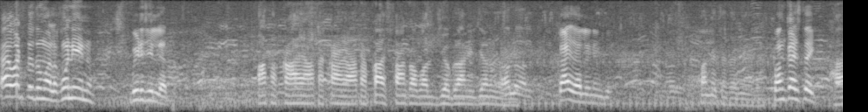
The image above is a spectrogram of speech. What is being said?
काय वाटतं तुम्हाला? कोणी येणं? बीड जिल्ह्यात? आता काय आता काय आता काय सांगा मला जग आणि जग काय झालं नेमकं? पंकज ताई? हा.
